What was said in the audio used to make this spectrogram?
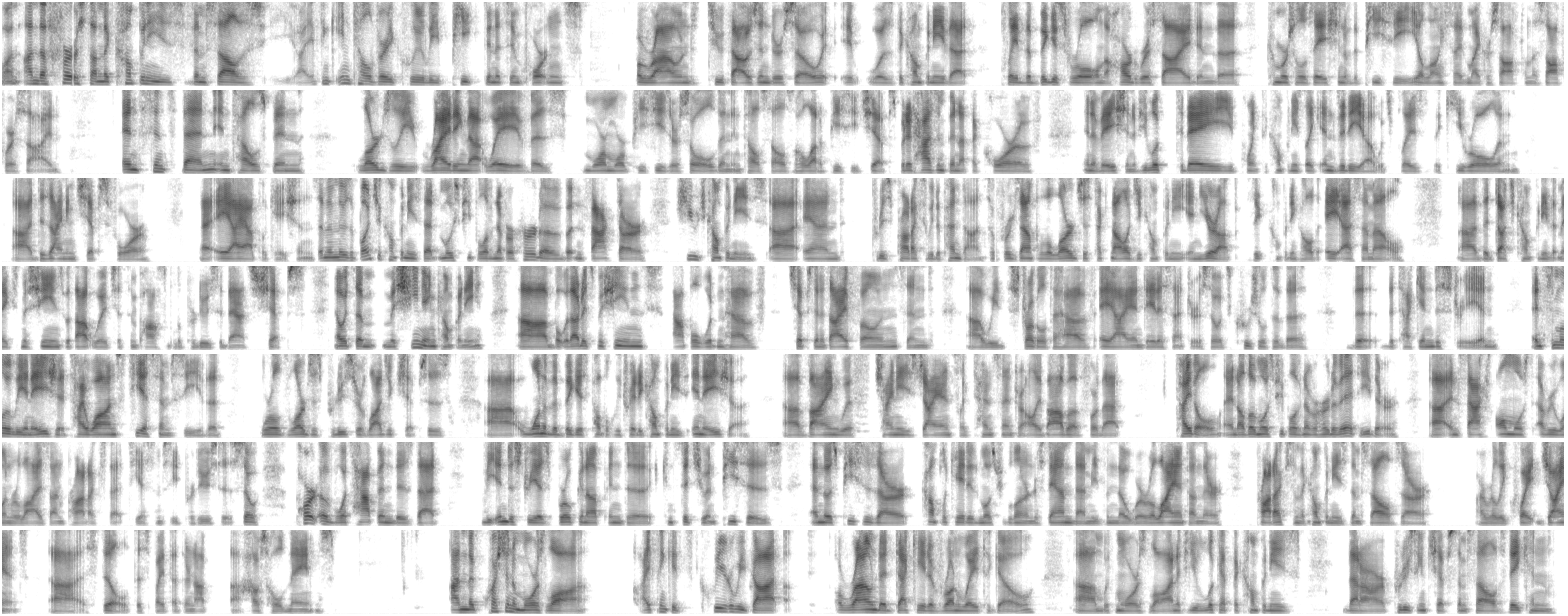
On, on the first, on the companies themselves, I think Intel very clearly peaked in its importance around 2000 or so. It, it was the company that played the biggest role on the hardware side in the commercialization of the PC alongside Microsoft on the software side. And since then, Intel's been largely riding that wave as more and more PCs are sold and Intel sells a whole lot of PC chips, but it hasn't been at the core of innovation. If you look today, you'd point to companies like NVIDIA, which plays the key role in uh, designing chips for uh, AI applications. And then there's a bunch of companies that most people have never heard of, but in fact are huge companies uh, and produce products that we depend on. So, for example, the largest technology company in Europe is a company called ASML, uh, the Dutch company that makes machines without which it's impossible to produce advanced chips. Now, it's a machining company, uh, but without its machines, Apple wouldn't have chips in its iPhones, and uh, we'd struggle to have AI and data centers. So, it's crucial to the the, the tech industry. And and similarly in Asia, Taiwan's TSMC, the world's largest producer of logic chips, is uh, one of the biggest publicly traded companies in Asia, uh, vying with Chinese giants like Tencent or Alibaba for that title. And although most people have never heard of it either, uh, in fact, almost everyone relies on products that TSMC produces. So part of what's happened is that the industry has broken up into constituent pieces, and those pieces are complicated. Most people don't understand them, even though we're reliant on their products, and the companies themselves are are really quite giant uh, still, despite that they're not uh, household names on the question of Moore's law, I think it's clear we've got around a decade of runway to go um, with Moore's law. And if you look at the companies that are producing chips themselves, they can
